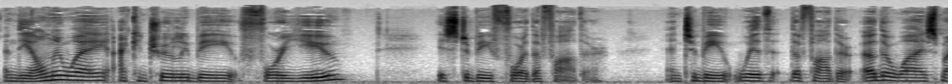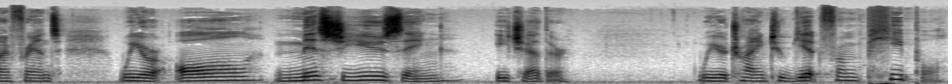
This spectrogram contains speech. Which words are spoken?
And the only way I can truly be for you is to be for the Father and to be with the Father. Otherwise, my friends, we are all misusing each other. we are trying to get from people,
